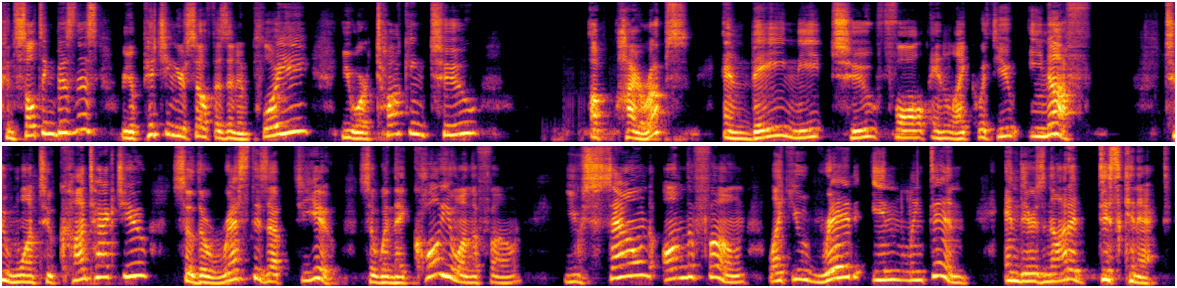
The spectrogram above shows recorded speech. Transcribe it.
consulting business or you're pitching yourself as an employee, you are talking to up higher ups and they need to fall in like with you enough to want to contact you. So the rest is up to you. So when they call you on the phone, you sound on the phone like you read in LinkedIn and there's not a disconnect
